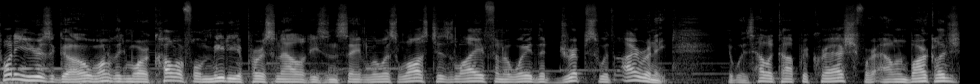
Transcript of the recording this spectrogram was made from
20 years ago, one of the more colorful media personalities in St. Louis lost his life in a way that drips with irony. It was helicopter crash for Alan Barklage.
